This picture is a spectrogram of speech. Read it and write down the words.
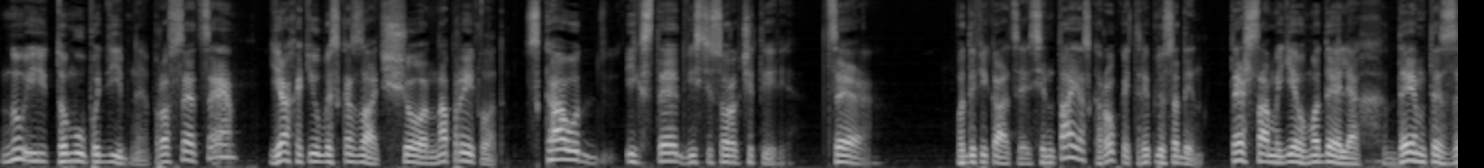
ну і тому подібне. Про все це я хотів би сказати, що, наприклад, Scout XT244 це модифікація Сінтая з коробкою 3 плюс 1. Те ж саме є в моделях ДМТЗ,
